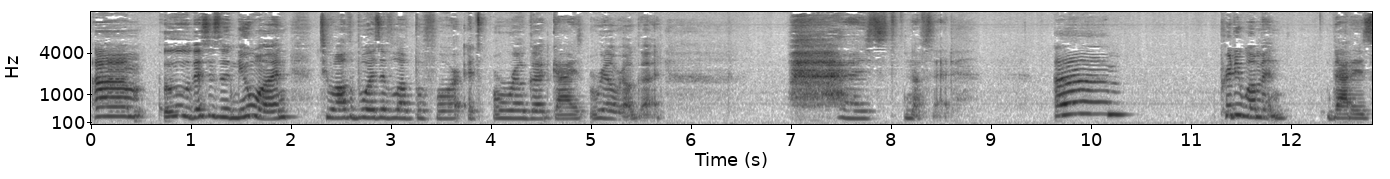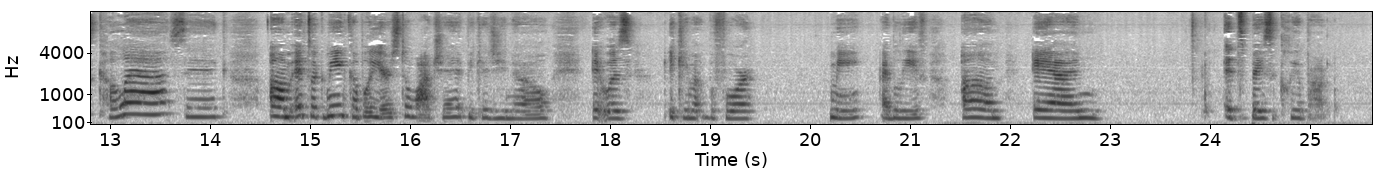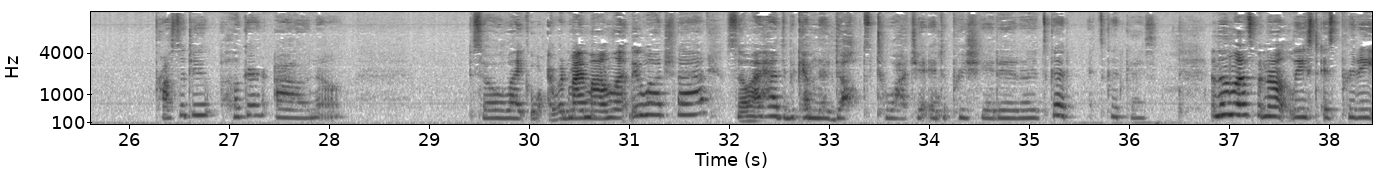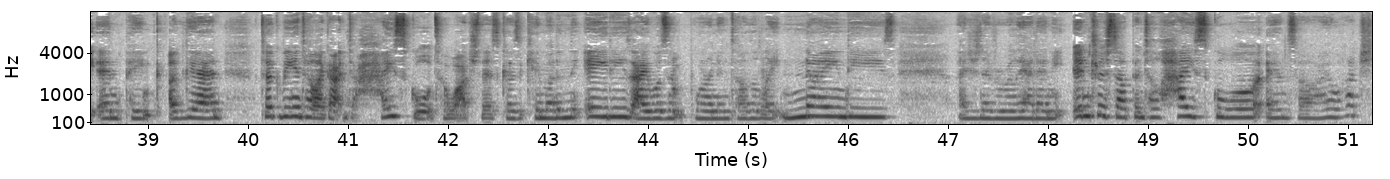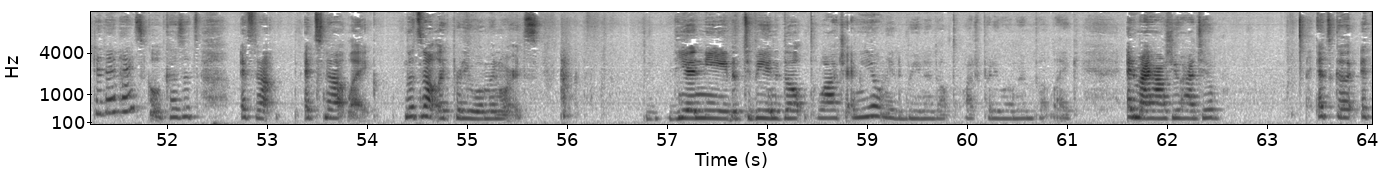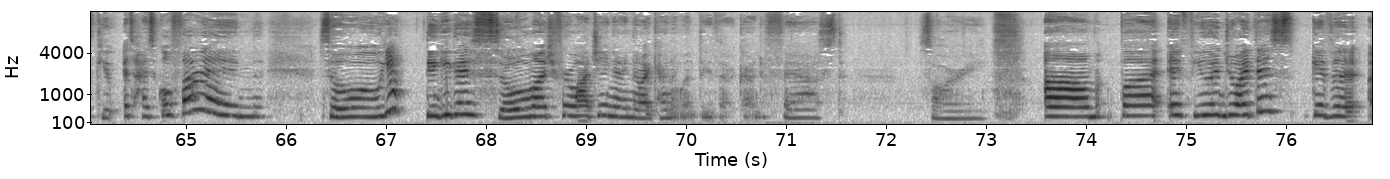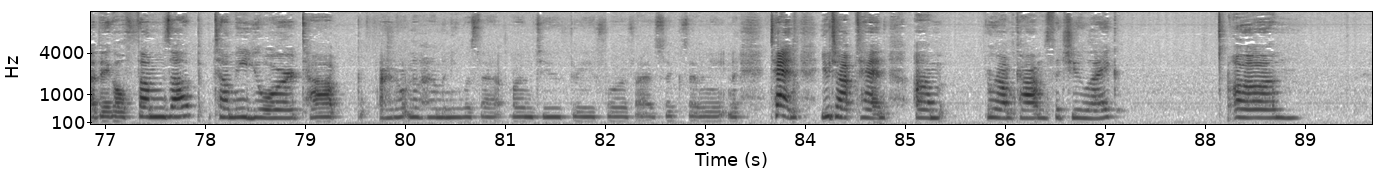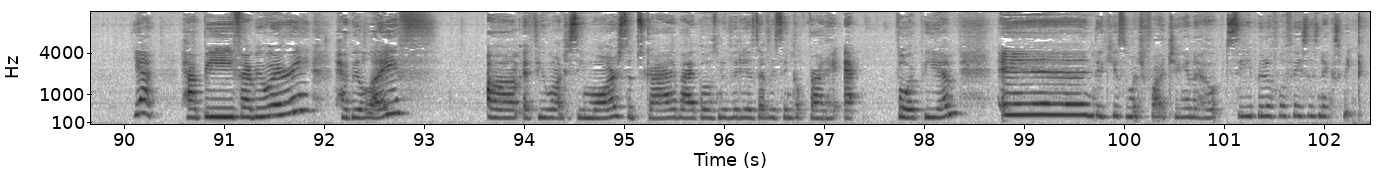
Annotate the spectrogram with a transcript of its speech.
Um, ooh, this is a new one. To All the Boys I've Loved Before. It's real good, guys. Real, real good. enough said. Um, Pretty Woman. That is classic. Um, it took me a couple years to watch it because, you know, it was, it came out before me, I believe. Um, and it's basically about prostitute, hooker, I don't know. So like, why would my mom let me watch that? So I had to become an adult to watch it and appreciate it, and it's good. It's good, guys. And then last but not least is Pretty in Pink. Again, took me until I got into high school to watch this because it came out in the 80s. I wasn't born until the late 90s. I just never really had any interest up until high school, and so I watched it in high school because it's it's not it's not like it's not like Pretty Woman where it's you need to be an adult to watch. I mean, you don't need to be an adult to watch Pretty Woman, but like in my house, you had to. It's good. It's cute. It's high school fun. So yeah, thank you guys so much for watching. I know I kind of went through that kind of fast. Sorry. Um, but if you enjoyed this, give it a big old thumbs up. Tell me your top, I don't know how many was that? One, two, three, four, five, six, seven, eight, nine, ten. Your top ten. Um, rom-coms that you like. Um, yeah, happy February, happy life. Um, if you want to see more, subscribe. I post new videos every single Friday at 4 p.m. And thank you so much for watching, and I hope to see beautiful faces next week.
